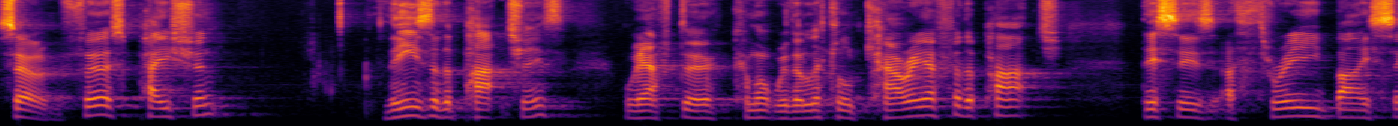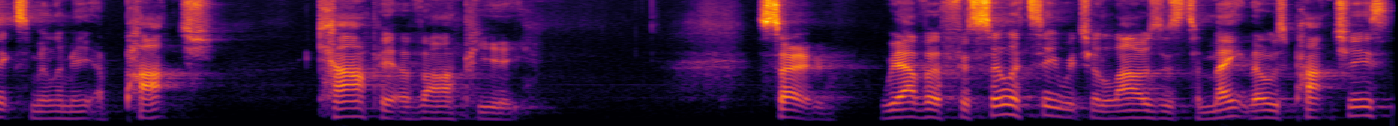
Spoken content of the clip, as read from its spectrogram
So, first patient, these are the patches. We have to come up with a little carrier for the patch. This is a three by six millimeter patch, carpet of RPE. So, we have a facility which allows us to make those patches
